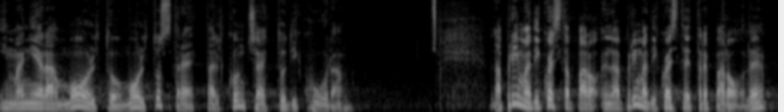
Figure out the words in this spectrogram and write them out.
in maniera molto, molto stretta al concetto di cura. La prima, paro- la prima di queste tre parole,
